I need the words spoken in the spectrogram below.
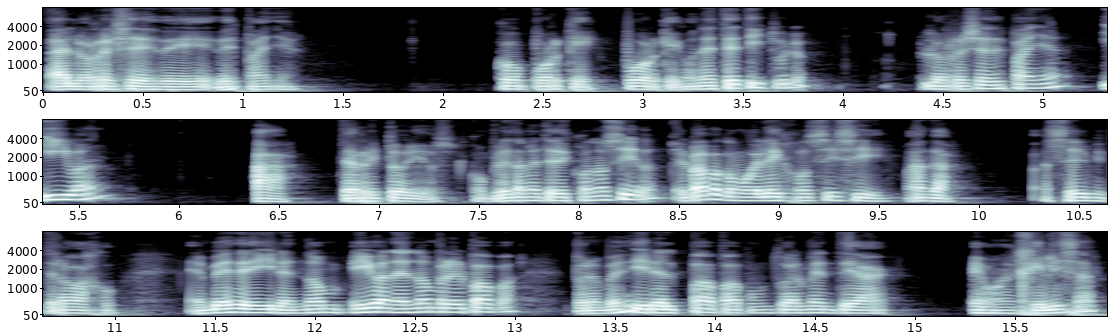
a los reyes de, España. ¿Por qué? Porque con este título, los reyes de España iban a territorios completamente desconocidos. El Papa como que le dijo, sí, sí, anda, hacer mi trabajo. En vez de ir en iban el nombre del Papa, pero en vez de ir el Papa puntualmente a evangelizar,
